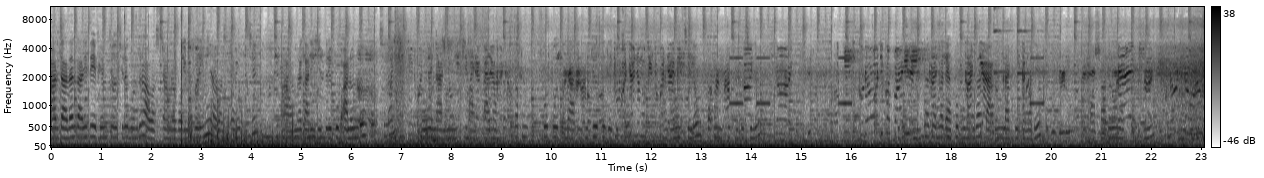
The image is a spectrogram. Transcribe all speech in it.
আর দাদার গাড়িতে এফএম চলছিল বন্ধুরা, আওয়াজটা আমরা বন্ধ করিনি, আওয়াজটা হচ্ছে। আর আমরা গাড়ির ভেতরে খুব আনন্দও করছিলাম। ও নানি তখন ছোটো, তোমরা আগের ভিডিওতে দেখেছ। ছিল তখন একটু ছোটো ছিল। তোমরা দেখো বন্ধুরা দারুণ লাগবে তোমাদের। অসাধারণ একটা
